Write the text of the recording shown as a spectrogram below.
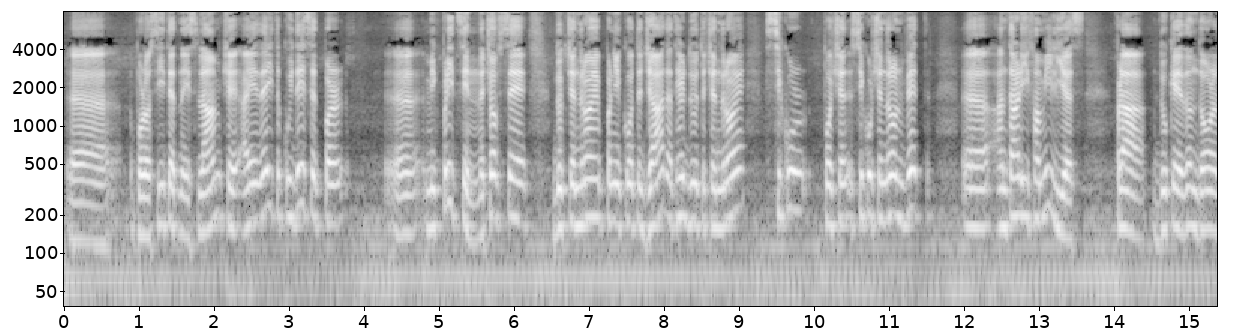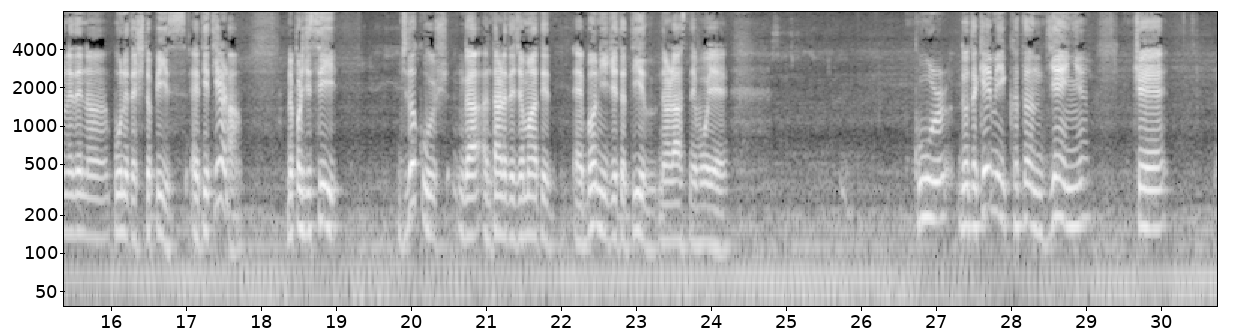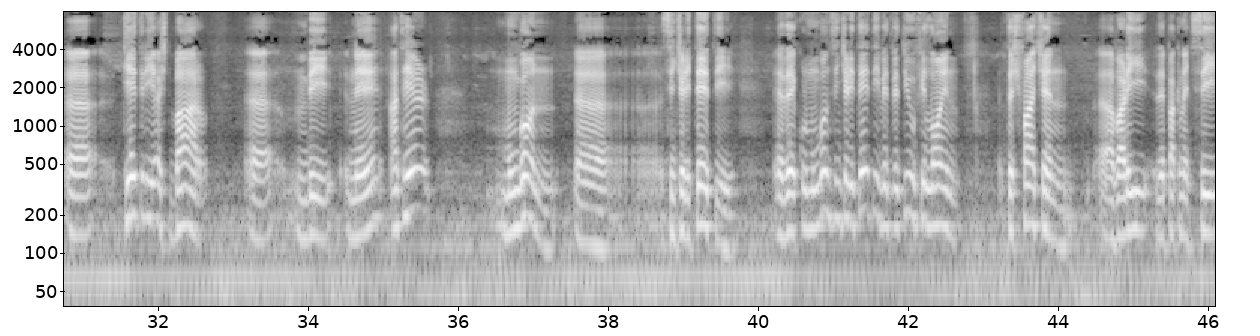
ë porositet në Islam që ai edhe ai të kujdeset për mikpritësin, në qoftë se do të qëndrojë për një kohë të gjatë, atëherë duhet të qëndrojë sikur po që, sikur qëndron vetë anëtari i familjes, pra duke dhënë dorën edhe në punët e shtëpisë e të tjera. Në përgjithësi, Çdokush nga anëtarët e xhematit e bën një gjë të tillë në rast nevoje. Kur do të kemi këtë ndjenjë që ë tjetri është barrë mbi ne, atëherë mungon ë sinqeriteti dhe kur mungon sinqeriteti vetvetiu fillojnë të shfaqen avari dhe pakënaqësi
